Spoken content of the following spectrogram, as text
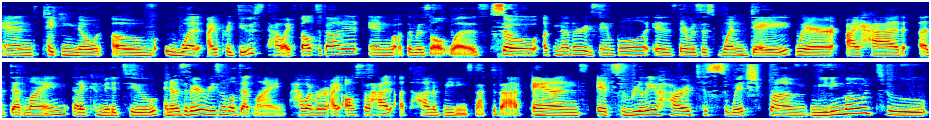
and taking note of what I produced, how I felt about it, and what the result was. So another example is there was this one day where I had a deadline that I committed to, and it was a very reasonable deadline. However, I also had a ton of meetings back to back, and it's really hard to switch from meeting mode to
